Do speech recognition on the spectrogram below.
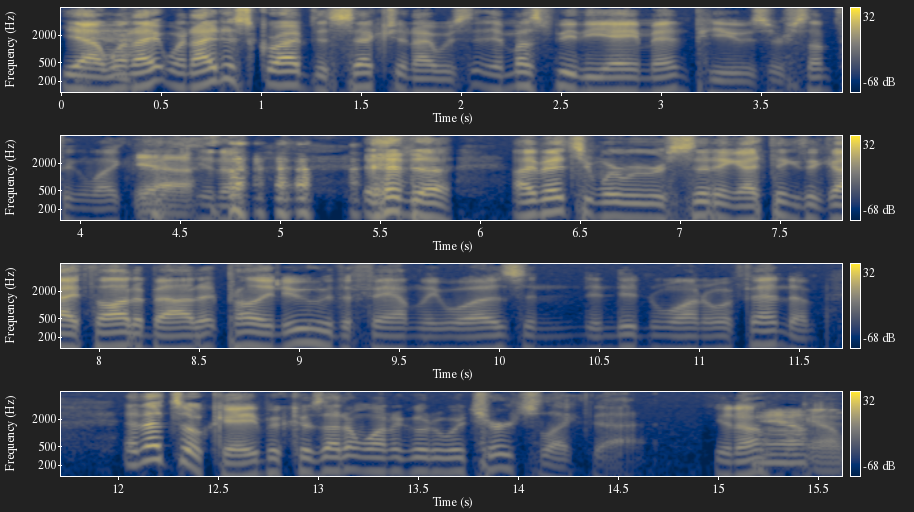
yeah when. I when I described the section I was it must be the amen pews or something like Yeah. that you know and uh, I mentioned where we were sitting I think the guy thought about it probably knew who the family was and, and didn't want to offend them and that's okay because I don't want to go to a church like that you know Yeah. Yeah.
